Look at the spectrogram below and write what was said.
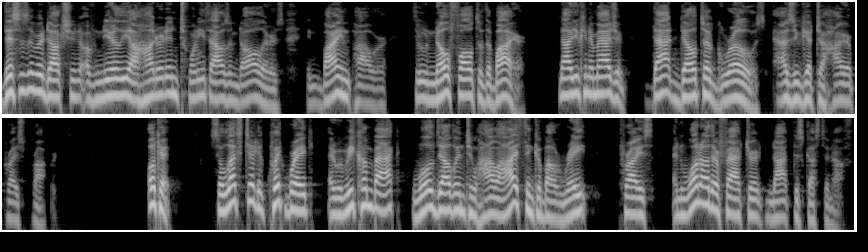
This is a reduction of nearly $120,000 in buying power through no fault of the buyer. Now, you can imagine that delta grows as you get to higher priced properties. Okay, so let's take a quick break. And when we come back, we'll delve into how I think about rate, price, and one other factor not discussed enough.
